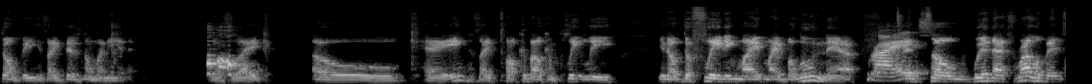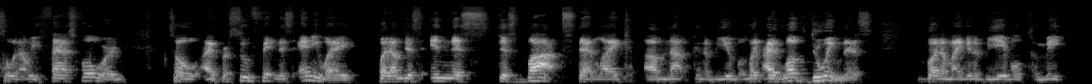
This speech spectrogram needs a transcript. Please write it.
don't be. He's like, there's no money in it. I was like, okay. It's like talk about completely, you know, deflating my my balloon there. Right. And so where that's relevant, so now we fast forward. So I pursue fitness anyway, but I'm just in this this box that like I'm not gonna be able like I love doing this, but am I gonna be able to make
